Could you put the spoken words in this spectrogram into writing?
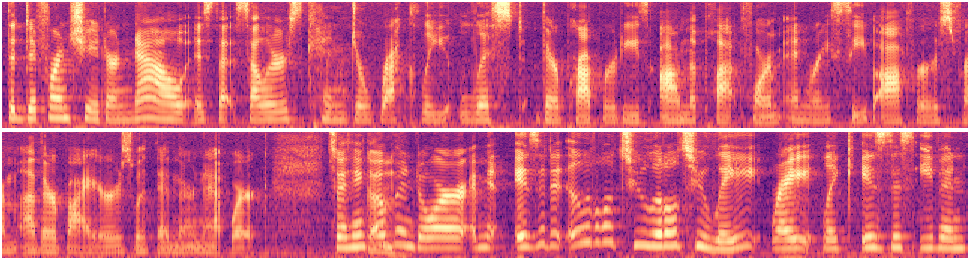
The differentiator now is that sellers can directly list their properties on the platform and receive offers from other buyers within their network. So I think hmm. Opendoor, I mean, is it a little too little too late, right? Like, is this even,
